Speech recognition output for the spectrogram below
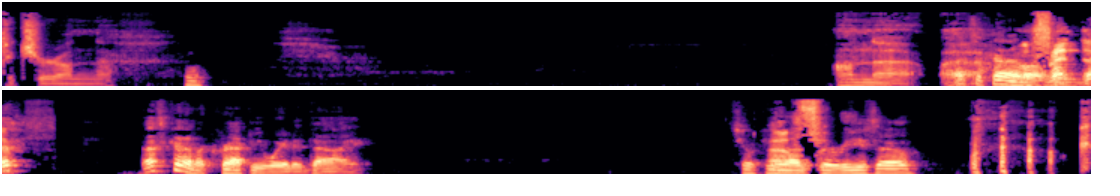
picture on the on the uh, That's a kind of a that's, that's kind of a crappy way to die. Choking Uh, on chorizo. oh God!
